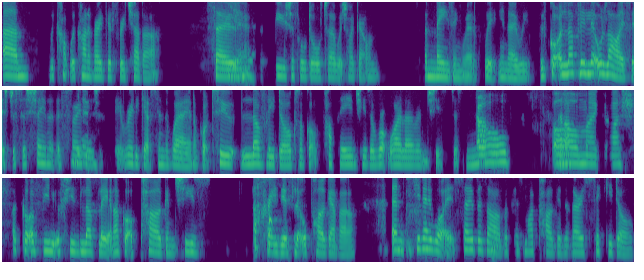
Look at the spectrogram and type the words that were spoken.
Um, we can't, we're kind of very good for each other. So yeah. he has a beautiful daughter, which I get on amazing with. We, you know, we we've got a lovely little life. It's just a shame that this phobia yeah. just it really gets in the way. And I've got two lovely dogs. I've got a puppy, and she's a Rottweiler, and she's just nuts. Oh, oh my gosh! I've got a beautiful. She's lovely, and I've got a pug, and she's the craziest little pug ever. And you know what? It's so bizarre because my pug is a very sicky dog,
